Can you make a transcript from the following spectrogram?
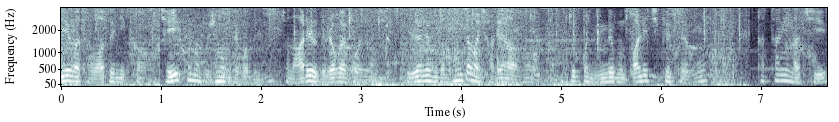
위에가 다 와드니까 제이스만 조심하면 되거든요. 전 아래로 내려갈 거예요. 1레벨보다 성장을 잘 해놔서 무조건 6렙은 빨리 지킬 테고 카타리나 집.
